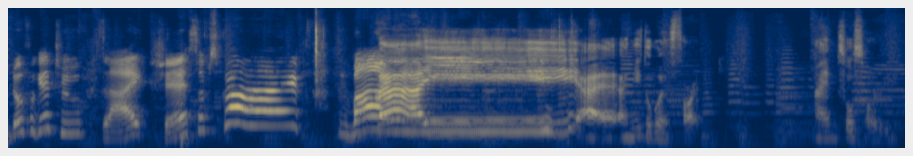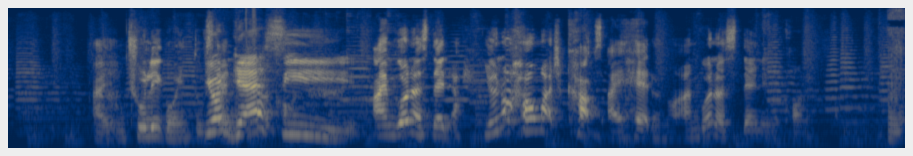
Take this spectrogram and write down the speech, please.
Don't forget to like, share, subscribe. Bye. Bye! I, I need to go and fart. I am so sorry. I am truly going to You're stand in the gassy. I'm gonna stand. You know how much cups I had or not? I'm gonna stand in the corner.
